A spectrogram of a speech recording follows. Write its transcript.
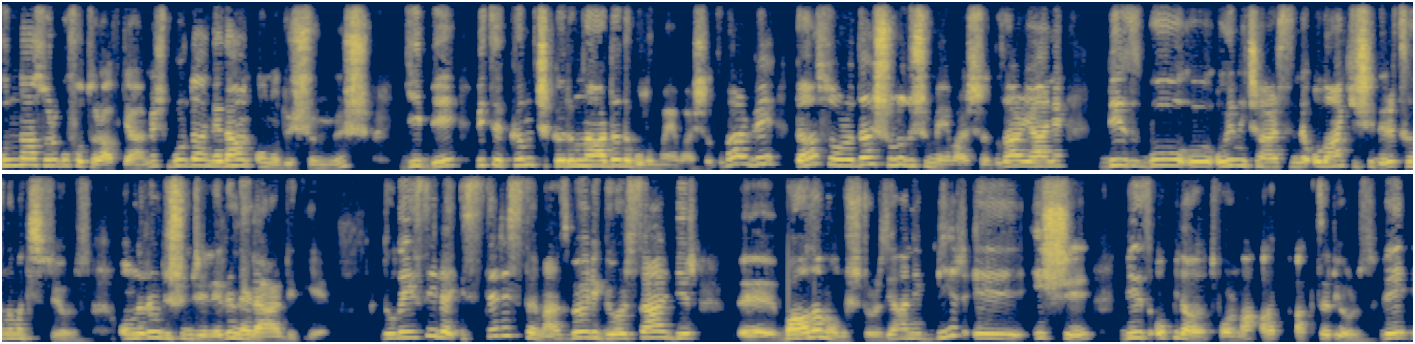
Bundan sonra bu fotoğraf gelmiş. Burada neden onu düşünmüş gibi bir takım çıkarımlarda da bulunmaya başladılar ve daha sonra da şunu düşünmeye başladılar. Yani biz bu e, oyun içerisinde olan kişileri tanımak istiyoruz. Onların düşünceleri nelerdi diye. Dolayısıyla ister istemez böyle görsel bir e, bağlam oluştururuz. Yani bir e, işi biz o platforma aktarıyoruz ve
